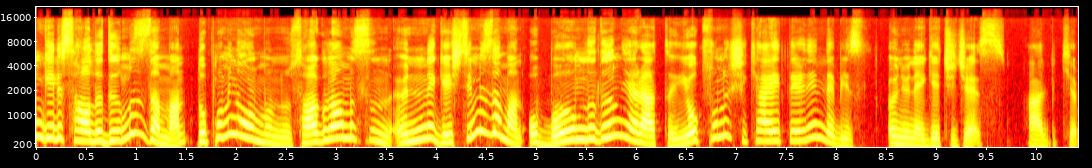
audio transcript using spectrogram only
engeli sağladığımız zaman dopamin hormonunun salgılanmasının önüne geçtiğimiz zaman o bağımlılığın yarattığı yoksunluk şikayetlerinin de biz önüne geçeceğiz halbuki.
